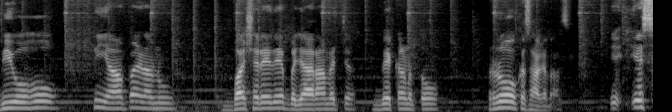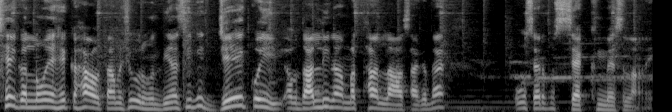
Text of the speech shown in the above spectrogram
ਵੀ ਉਹ ਧੀਆਂ ਭੈਣਾਂ ਨੂੰ ਬਸ਼ਰੇ ਦੇ ਬਾਜ਼ਾਰਾਂ ਵਿੱਚ ਵਿਕਣ ਤੋਂ ਰੋਕ ਸਕਦਾ ਸੀ। ਇਸੇ ਗੱਲੋਂ ਇਹ ਕਹਾਵਤਾਂ ਮਸ਼ਹੂਰ ਹੁੰਦੀਆਂ ਸੀ ਵੀ ਜੇ ਕੋਈ ਅਬਦਾਲੀ ਨਾਲ ਮੱਥਾ ਲਾ ਸਕਦਾ, ਉਹ ਸਿਰਫ ਸਿੱਖ ਮਿਸਲਾਂ ਨੇ।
